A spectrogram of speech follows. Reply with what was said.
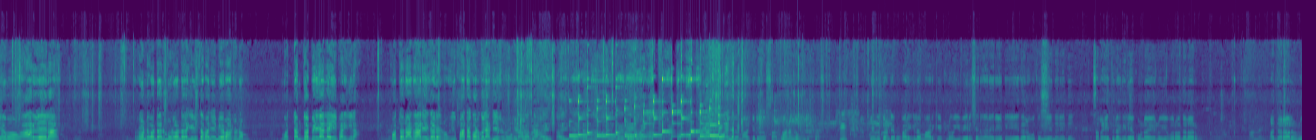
మేము ఆరు వేల రెండు వందలు మూడు వందలు ఇస్తామని మేము అంటున్నాం. మొత్తం దొప్పిడిగానే ఈ పరిగిల. కొత్త రాణించలేరు. ఈ పాత కొడుకులే తీసుకుంటారు మార్కెట్ వ్యవస్థ అధ్వానంగా ఉంది కూడా. ఎందుకంటే పరిగిల మార్కెట్లో ఈ వేరుశెనగ అనే రేటు ఏ ధర అవుతుంది ఏందనేది అసలు రైతులకు తెలియకుండా వీళ్ళు ఎవరో దళారులు. ఆన్లైన్. ఆ దళారులు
